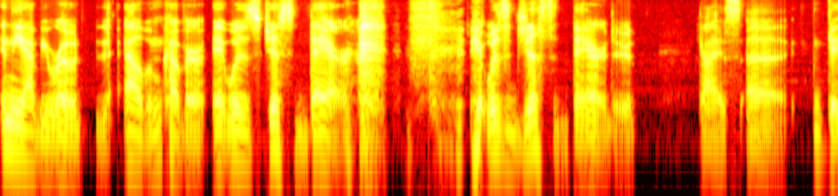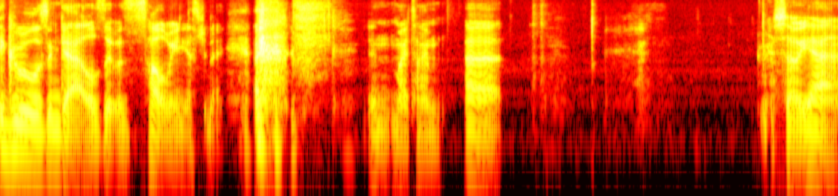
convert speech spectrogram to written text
in the Abbey Road album cover, it was just there. it was just there, dude. Guys, uh, g- ghouls and gals. It was Halloween yesterday in my time. Uh, so yeah,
